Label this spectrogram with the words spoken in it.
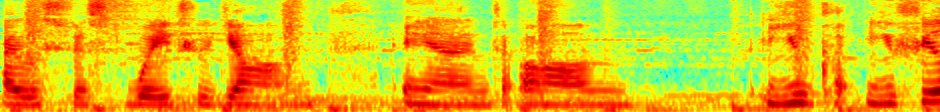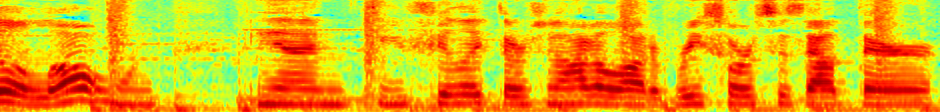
I was just way too young, and um, you you feel alone, and you feel like there's not a lot of resources out there,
